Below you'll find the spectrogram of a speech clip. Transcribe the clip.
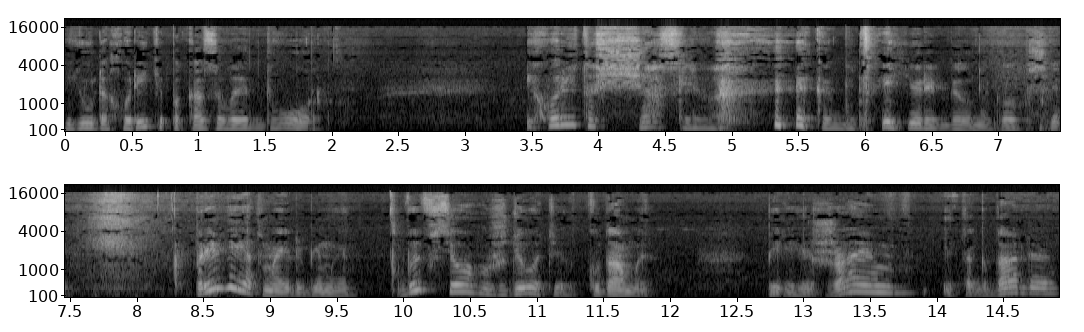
Юля Хурити показывает двор. И Хурита счастлива, как будто ее ребенок вообще. Привет, мои любимые. Вы все ждете, куда мы переезжаем и так далее.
